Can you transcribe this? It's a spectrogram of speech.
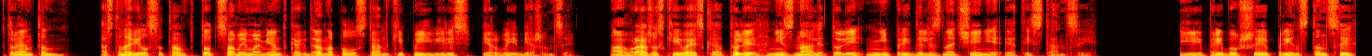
в Трентон, остановился там в тот самый момент, когда на полустанке появились первые беженцы а вражеские войска то ли не знали, то ли не придали значения этой станции. И прибывшие принстонцы,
